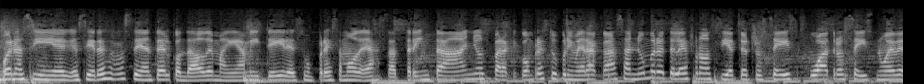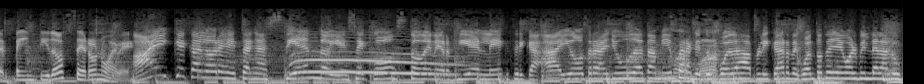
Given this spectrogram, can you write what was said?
Bueno, si, eh, si eres residente del condado de Miami-Dade, es un préstamo de hasta 30 años para que compres tu primera casa. Número de teléfono 786-469-2209. Ay, qué calores están haciendo y ese costo de energía eléctrica. Hay otra ayuda también para que tú puedas aplicar. ¿De cuánto te llegó el bill de la luz?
